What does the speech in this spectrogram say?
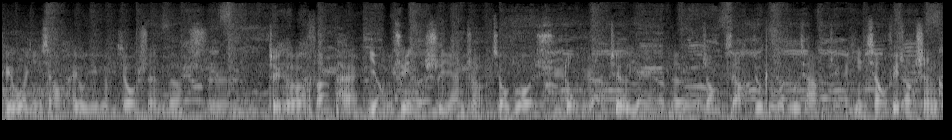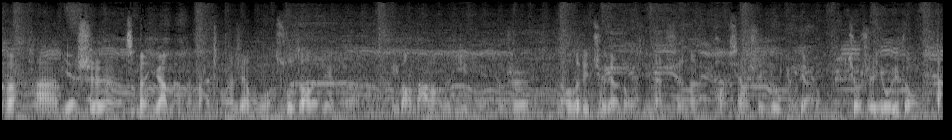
给我印象还有一个比较深的是，这个反派杨俊的饰演者叫做许栋元，这个演员的长相就给我留下这个印象非常深刻。他也是基本圆满的完成了任务，塑造的这个黑帮大佬的弟弟，就是脑子里缺点东西，但是呢，好像是又有点，就是有一种大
